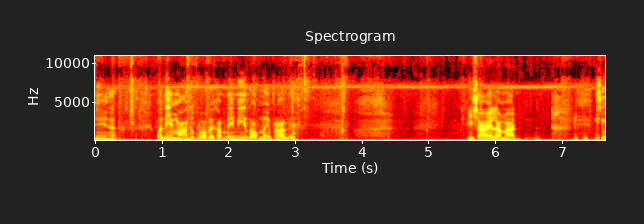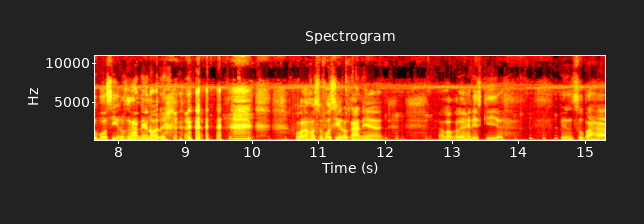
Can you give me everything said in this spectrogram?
นี่ฮะ วันนี้หมานทุกรอบเลยครับ ไม่มีรอบไหนพลาดเลย พี่ชายละหมาดซูโบสีโรกัสแน่นอนเลยเพราะละหมาดซูโบสีโรกัสเนี่ยเราก็เลยให้ดิสกีเยอะเป็นซูบาฮา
